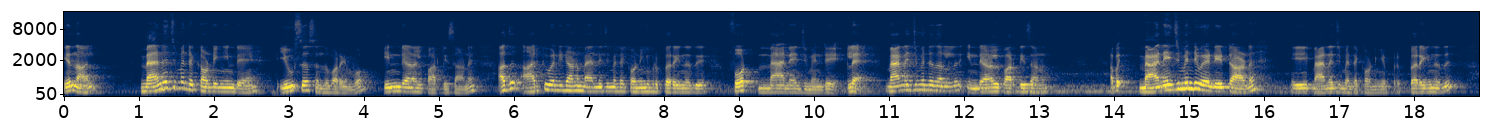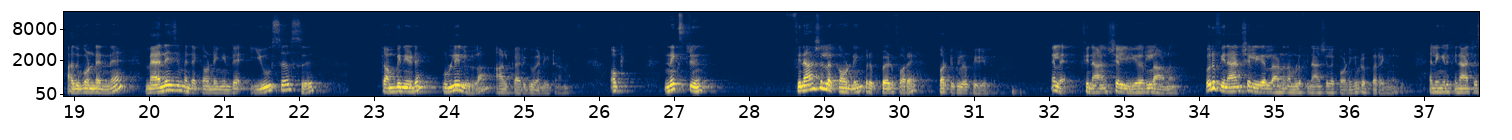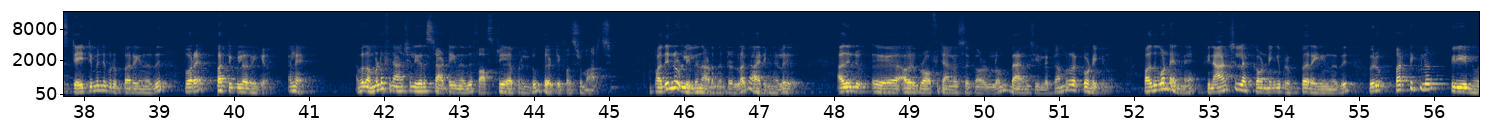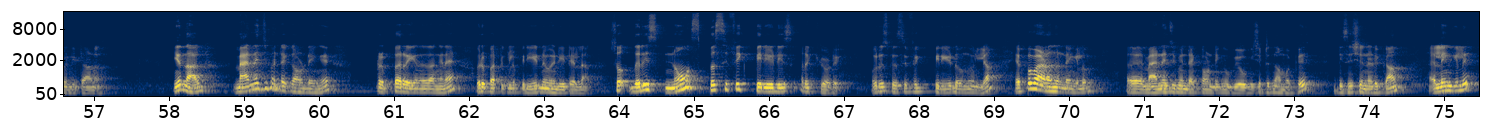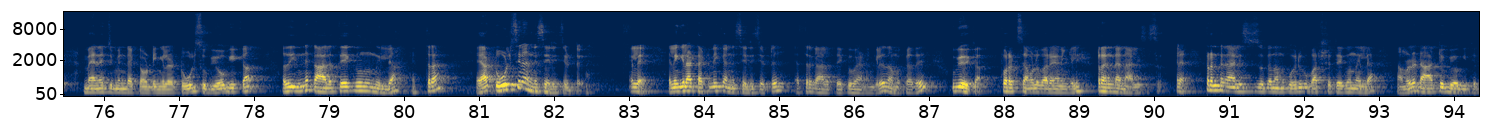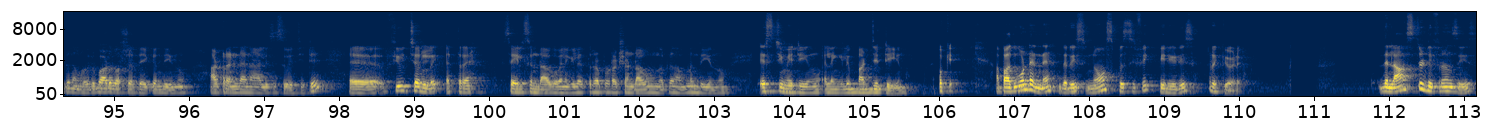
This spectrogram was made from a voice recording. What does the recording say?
എന്നാൽ മാനേജ്മെന്റ് അക്കൗണ്ടിങ്ങിന്റെ യൂസേഴ്സ് എന്ന് പറയുമ്പോൾ ഇന്റേർണൽ പാർട്ടീസാണ് അത് ആർക്ക് വേണ്ടിയിട്ടാണ് മാനേജ്മെന്റ് അക്കൗണ്ടിങ് പ്രിപ്പയർ ചെയ്യുന്നത്? ഫോർ മാനേജ്മെന്റ് അല്ലേ? മാനേജ്മെന്റ് എന്നുള്ളത് ഇന്റേർണൽ പാർട്ടീസ് ആണ്. അപ്പോൾ മാനേജ്മെന്റ് വേണ്ടിയിട്ടാണ് ഈ മാനേജ്മെന്റ് അക്കൗണ്ടിങ് പ്രിപ്പയർ ചെയ്യുന്നത്. അതുകൊണ്ട് തന്നെ മാനേജ്മെന്റ് അക്കൗണ്ടിങ്ങിന്റെ യൂസേഴ്സ് കമ്പനിയുടെ ഉള്ളിലുള്ള ആൾക്കാർക്ക് വേണ്ടിയിട്ടാണ്. Okay next financial accounting prepared for a particular period അല്ലേ? ഫിനാൻഷ്യൽ ഇയറിലാണ് ഒരു ഫിനാൻഷ്യൽ ഇയറിലാണ് നമ്മൾ ഫിനാൻഷ്യൽ അക്കൗണ്ടിങ് പ്രിപ്പയർ ചെയ്യുന്നത്. അല്ലെങ്കിൽ ഫിനാൻഷ്യൽ സ്റ്റേറ്റ്മെന്റ് പ്രിപ്പയർ ചെയ്യുന്നത് ഫോർ എ പർട്ടിക്കുലർ ഇയർ അല്ലേ? അപ്പോൾ നമ്മുടെ ഫിനാൻഷ്യൽ ഇയർ സ്റ്റാർട്ട് ചെയ്യുന്നത് first April to thirty first March അപ്പോൾ അതിന്റെ ഉള്ളിൽ നടന്നിട്ടുള്ള കാര്യങ്ങൾ അതിന്റെ ആ ഒരു പ്രോഫിറ്റ് ആൻഡ് അക്കൗണ്ടിലും ബാലൻസ് ഷീറ്റിലൊക്കെ നമ്മൾ റെക്കോർഡ് ചെയ്യുന്നു. അപ്പോൾ അതുകൊണ്ട് തന്നെ ഫിനാൻഷ്യൽ അക്കൗണ്ടിങ് പ്രിപ്പയർ ചെയ്യുന്നത് ഒരു പർട്ടിക്കുലർ പീരീഡിന് വേണ്ടിയിട്ടാണ്. എന്നാൽ മാനേജ്മെന്റ് അക്കൗണ്ടിങ് പ്രിപ്പയർ ചെയ്യുന്നത് അങ്ങനെ ഒരു പർട്ടിക്കുലർ പീരീഡിന് വേണ്ടിയിട്ടല്ല. So there is no specific period is required ഒരു സ്പെസിഫിക് പീരീഡ് ഒന്നുമില്ല. എപ്പോൾ വേണമെന്നുണ്ടെങ്കിലും മാനേജ്മെന്റ് അക്കൗണ്ടിങ് ഉപയോഗിച്ചിട്ട് നമുക്ക് ഡിസിഷൻ എടുക്കാം. അല്ലെങ്കിൽ മാനേജ്മെന്റ് അക്കൗണ്ടിങ്ങിലെ ടൂൾസ് ഉപയോഗിക്കാം. അത് ഇന്ന കാലത്തേക്കൊന്നുമില്ല എത്ര? ആ ടൂൾസിനനുസരിച്ചിട്ട് അല്ലേ? അല്ലെങ്കിൽ ആ ടെക്നിക്ക് അനുസരിച്ചിട്ട് എത്ര കാലത്തേക്ക് വേണമെങ്കിലും നമുക്കത് ഉപയോഗിക്കാം. ഫോർ എക്സാമ്പിൾ പറയുകയാണെങ്കിൽ ട്രെൻഡ് അനാലിസിസ് അല്ലേ? ട്രെൻഡ് അനാലിസിസ് ഒക്കെ നമുക്ക് ഒരു വർഷത്തേക്കൊന്നുമില്ല. നമ്മൾ ഡാറ്റ ഉപയോഗിച്ചിട്ട് നമ്മൾ ഒരുപാട് വർഷത്തേക്ക് എന്ത് ചെയ്യുന്നു? ആ ട്രെൻഡ് അനാലിസിസ് വെച്ചിട്ട് ഫ്യൂച്ചറിൽ എത്ര സെയിൽസ് ഉണ്ടാകും അല്ലെങ്കിൽ എത്ര പ്രൊഡക്ഷൻ ഉണ്ടാകും എന്നൊക്കെ നമ്മൾ എന്ത് ചെയ്യുന്നു? എസ്റ്റിമേറ്റ് ചെയ്യുന്നു അല്ലെങ്കിൽ ബഡ്ജറ്റ് ചെയ്യുന്നു. ഓക്കെ അപ്പോൾ അതുകൊണ്ട് തന്നെ there is no specific period is required the last difference is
